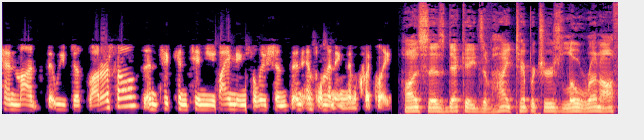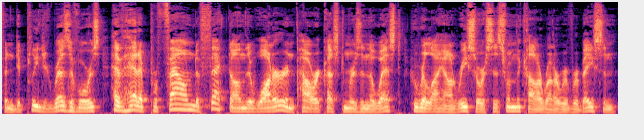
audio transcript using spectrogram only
10 months that we've just bought ourselves and to continue finding solutions and implementing them quickly. Hawes says decades of high temperatures, low runoff, and depleted reservoirs have had a profound effect on the water and power customers in the West who rely on resources from the Colorado River Basin.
